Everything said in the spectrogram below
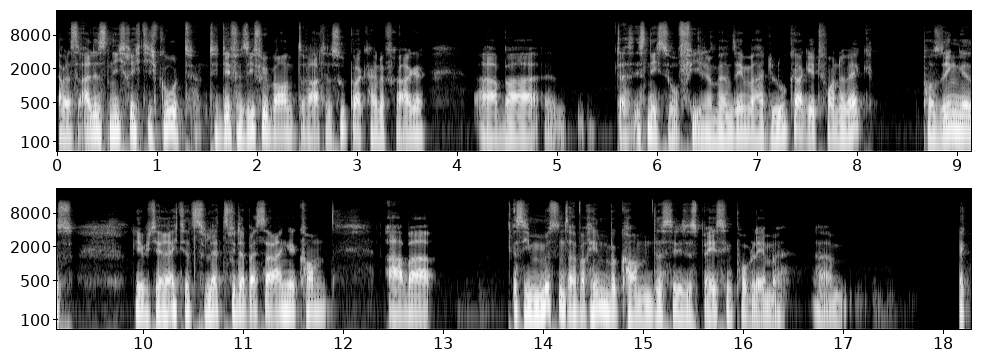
aber das ist alles nicht richtig gut. Die Defensiv-Rebound-Rate ist super, keine Frage. Aber äh, das ist nicht so viel. Und dann sehen wir halt, Luca geht vorne weg. Porzingis, gebe ich dir recht, jetzt zuletzt wieder besser reingekommen. Aber sie müssen es einfach hinbekommen, dass sie diese Spacing-Probleme ähm, weg,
